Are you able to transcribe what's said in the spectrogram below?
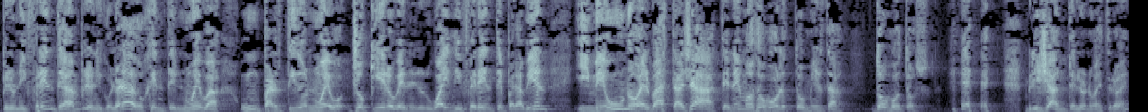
pero ni Frente Amplio ni Colorado, gente nueva, un partido nuevo. Yo quiero ver el Uruguay diferente para bien y me uno al basta ya. Tenemos dos votos, Mirta, dos votos. Brillante lo nuestro, ¿eh?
